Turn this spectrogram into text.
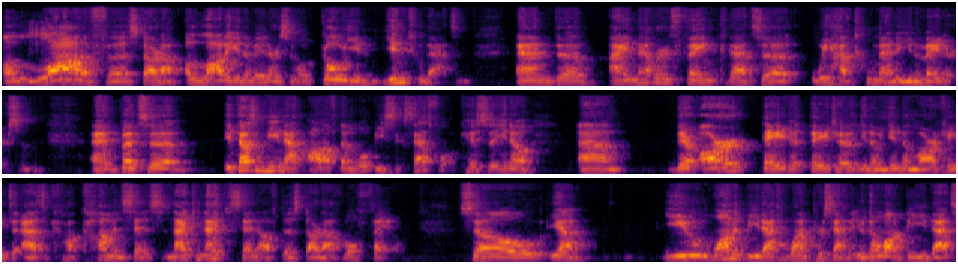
a lot of uh, startup, a lot of innovators will go in into that. And uh, I never think that uh, we have too many innovators. And but uh, it doesn't mean that all of them will be successful because you know um, there are data data you know in the market as common sense. 99% of the startup will fail. So yeah you want to be that 1% you don't want to be that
